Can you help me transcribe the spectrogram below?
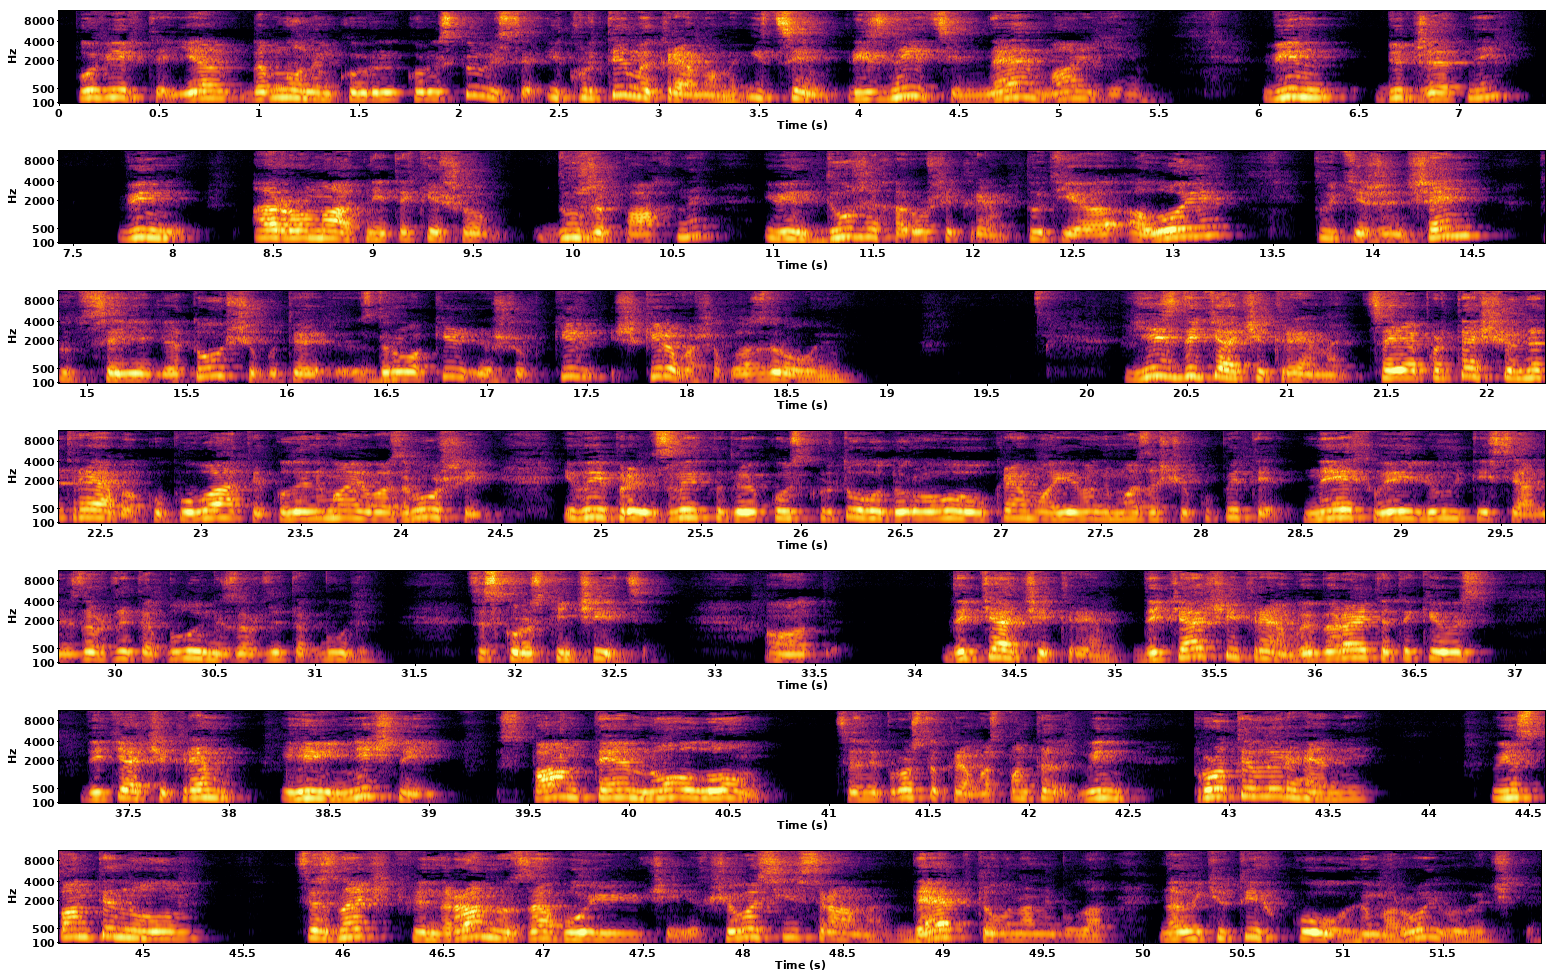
Повірте, я давно ним користуюся і крутими кремами, і цим різниці немає. Він бюджетний, він ароматний, такий, що дуже пахне, і він дуже хороший крем. Тут є алоє, тут є женьшень, тут все є для того, щоб бути здорова щоб шкіра ваша була здоровою. Є дитячі креми. Це я про те, що не треба купувати, коли немає у вас грошей, і ви звикли до якогось крутого, дорогого крему, а його нема за що купити. Не хвилюйтеся, не завжди так було і не завжди так буде. Це скоро скінчиться. От. Дитячий крем. Дитячий крем. Вибирайте такий ось дитячий крем гігієнічний з пантенолом. Це не просто крем, а з пантенолом. Він протиалергенний. Він з пантенолом. Це значить, він рано загоюючий. Якщо у вас є рана, де б то вона не була, навіть у тих, у кого геморой, вибачте,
